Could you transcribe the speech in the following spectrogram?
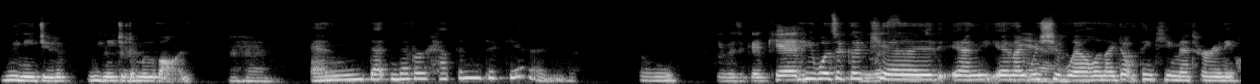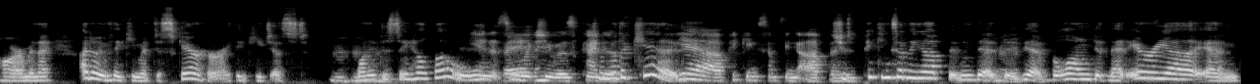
we need you to we need you to Mhm. move on. Mm-hmm. And that never happened again. So He was a good kid. he was a good He kid and and I wish him well and I don't think he meant her any harm and I, I don't even think he meant to scare her. I think he just Mm-hmm. wanted to say hello Yeah, and it seemed like she was to kind of another kid. yeah picking something up and She was picking something up and that, Mhm. that belonged in that area and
